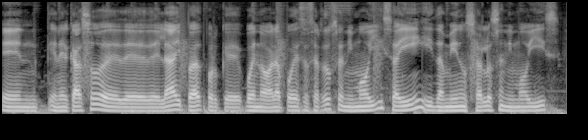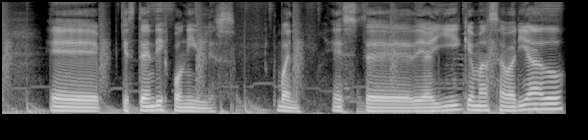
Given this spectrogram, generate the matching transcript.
En, el caso del iPad, porque bueno, ahora puedes hacer los animojis ahí y también usar los animojis que estén disponibles. Bueno, este, de allí, ¿qué más ha variado?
